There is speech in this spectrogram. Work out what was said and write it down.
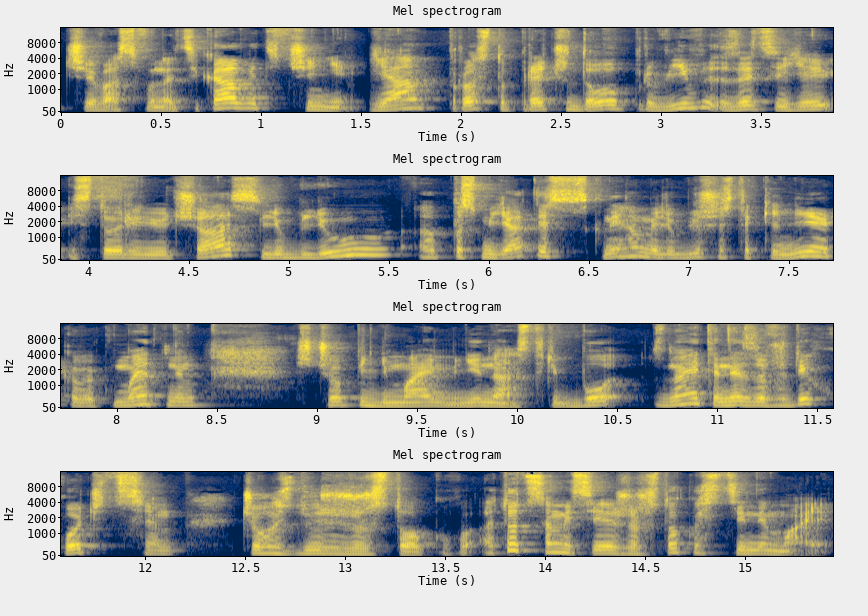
чи вас вона цікавить, чи ні. Я просто пречудово провів за цією історією час. Люблю е, посміятися з книгами, люблю щось таке ніякове, кумедне, що піднімає мені настрій. Бо, знаєте, не завжди хочеться чогось дуже жорстокого. А тут саме цієї жорстокості немає.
